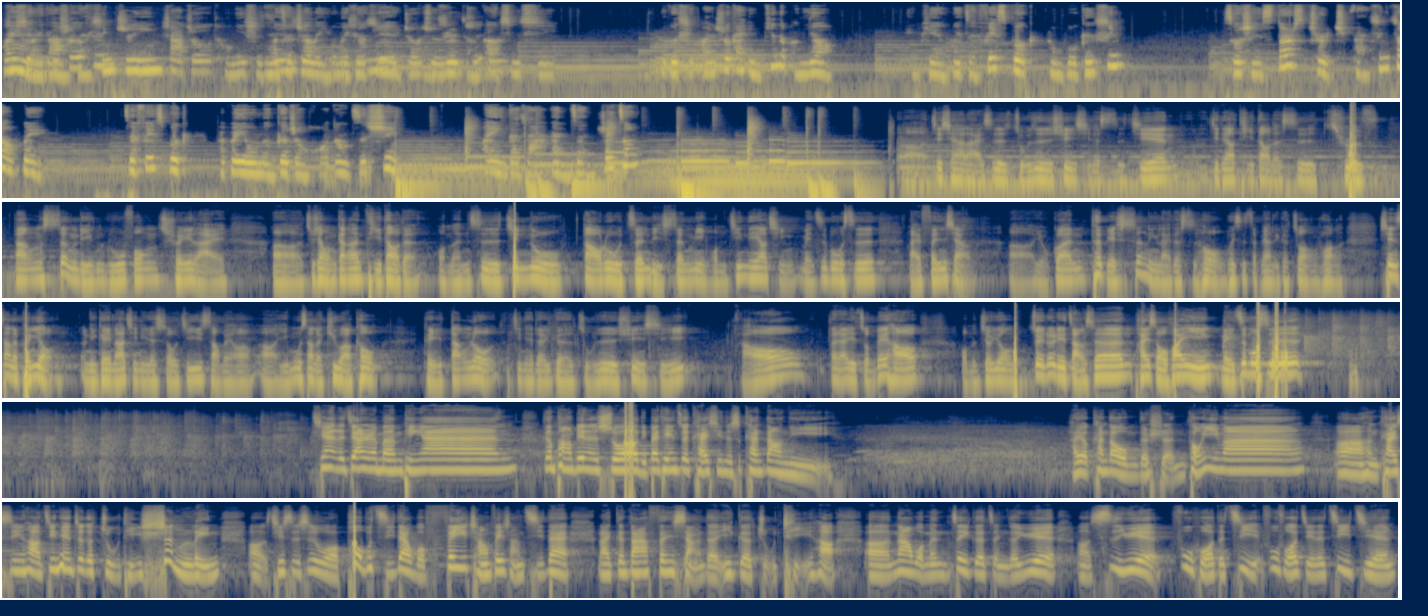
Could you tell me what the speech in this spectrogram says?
欢迎来到繁星之音。下周同一时间，我们在这里每个金宇宙主日讲到信息。如果喜欢收看影片的朋友，影片会在 Facebook 同步更新，搜寻 Stars Church 繁星教会，在 Facebook 还会有我们各种活动资讯，欢迎大家按赞追踪。啊，接下来是逐日讯息的时间，今天要提到的是 Truth。当圣灵如风吹来，呃，就像我们刚刚提到的，我们是进入道路真理生命。我们今天要请美智牧师来分享，呃，有关特别圣灵来的时候会是怎么样的一个状况。线上的朋友，你可以拿起你的手机扫描啊，荧幕上的 Q R code，可以当肉今天的一个主日讯息。好，大家也准备好，我们就用最热烈的掌声拍手欢迎美智牧师。亲爱的家人们，平安！跟旁边人说，礼拜天最开心的是看到你，还有看到我们的神，同意吗？啊，很开心哈！今天这个主题圣灵哦，其实是我迫不及待，我非常非常期待来跟大家分享的一个主题哈。呃，那我们这个整个月呃四月复活的季复活节的季节。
